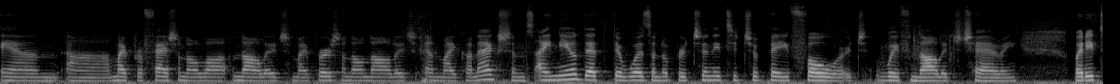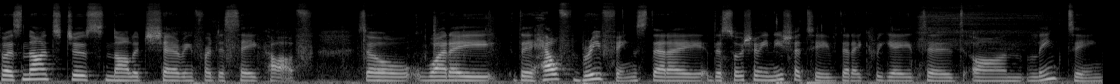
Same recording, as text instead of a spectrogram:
and uh, my professional lo- knowledge, my personal knowledge, and my connections, I knew that there was an opportunity to pay forward with knowledge sharing. But it was not just knowledge sharing for the sake of. So what I the health briefings that I the social initiative that I created on LinkedIn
